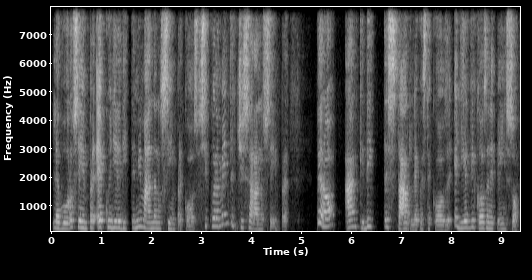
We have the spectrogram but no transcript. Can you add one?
lavoro sempre e quindi le ditte mi mandano sempre cose, sicuramente ci saranno sempre, però anche di testarle queste cose e dirvi cosa ne penso.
